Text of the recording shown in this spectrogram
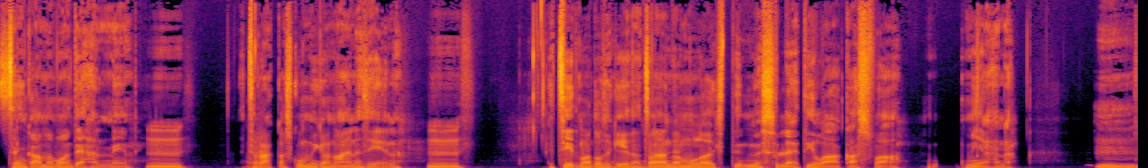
sen kanssa mä voin tehdä niin. Mm. Että se rakkaus kumminkin on aina siinä. Mm. Et siitä mä oon tosi kiitollinen, että se antaa mulle oikeasti myös tilaa kasvaa miehenä. Mm.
